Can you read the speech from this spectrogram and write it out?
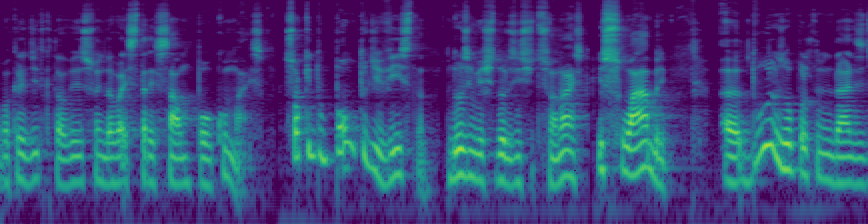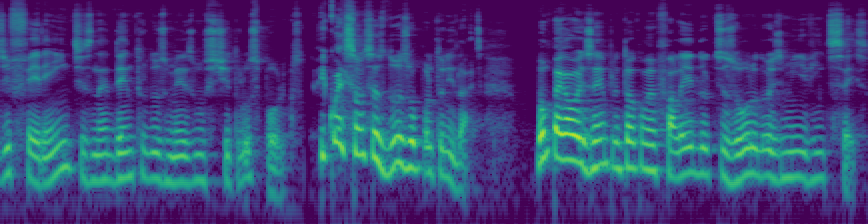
Eu acredito que talvez isso ainda vai estressar um pouco mais. Só que do ponto de vista dos investidores institucionais, isso abre uh, duas oportunidades diferentes né, dentro dos mesmos títulos públicos. E quais são essas duas oportunidades? Vamos pegar o exemplo, então, como eu falei, do Tesouro 2026.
